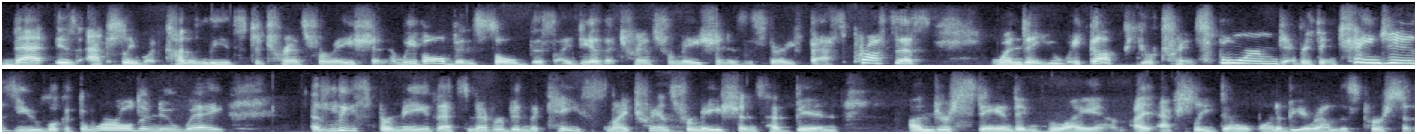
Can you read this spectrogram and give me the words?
that is actually what kind of leads to transformation. And we've all been sold this idea that transformation is this very fast process. One day you wake up, you're transformed, everything changes, you look at the world a new way at least for me, that's never been the case. My transformations have been understanding who I am. I actually don't want to be around this person.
